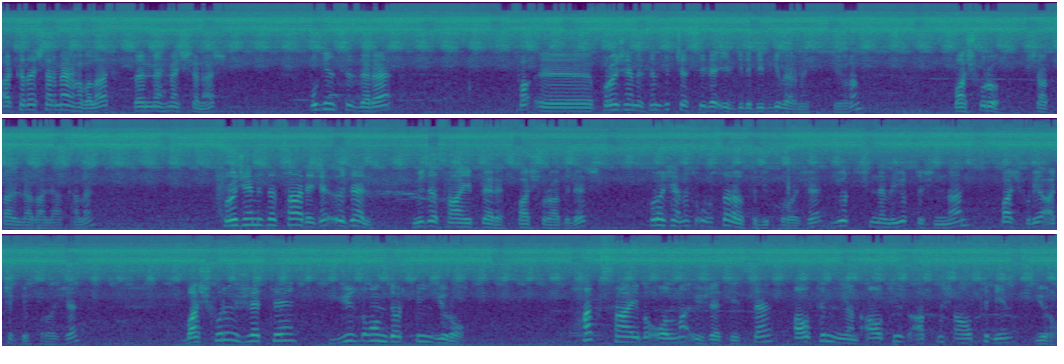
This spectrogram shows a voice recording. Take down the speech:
Arkadaşlar merhabalar. Ben Mehmet Şener. Bugün sizlere e, projemizin bütçesiyle ilgili bilgi vermek istiyorum. Başvuru şartlarıyla da alakalı. Projemizde sadece özel müze sahipleri başvurabilir. Projemiz uluslararası bir proje. Yurt içinden ve yurt dışından başvuruya açık bir proje. Başvuru ücreti 114 bin euro. Hak sahibi olma ücreti ise 6 milyon 666 bin euro.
